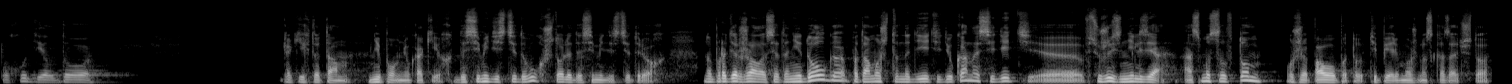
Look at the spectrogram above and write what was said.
похудел до каких-то там, не помню каких, до 72, что ли, до 73. Но продержалось это недолго, потому что на диете Дюкана сидеть э, всю жизнь нельзя. А смысл в том, уже по опыту теперь можно сказать, что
